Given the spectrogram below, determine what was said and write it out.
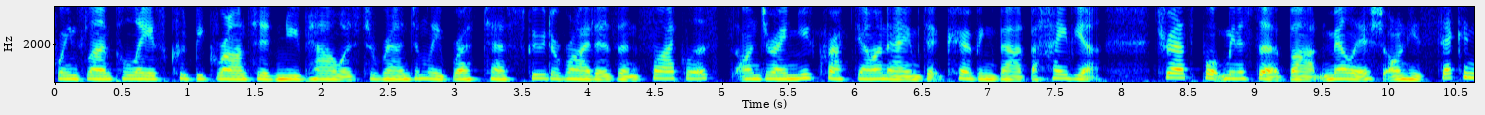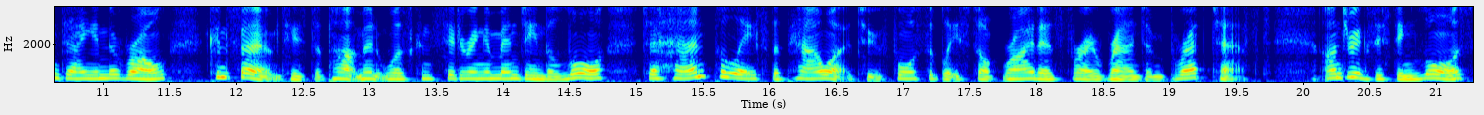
Queensland Police could be granted new powers to randomly breath test scooter riders and cyclists under a new crackdown aimed at curbing bad behaviour. Transport Minister Bart Mellish, on his second day in the role, confirmed his department was considering amending the law to hand police the power to forcibly stop riders for a random breath test. Under existing laws,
